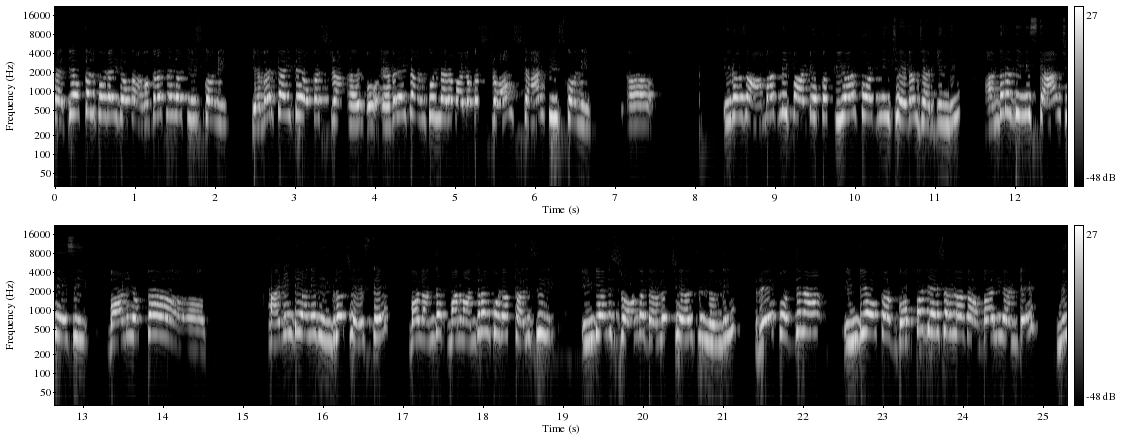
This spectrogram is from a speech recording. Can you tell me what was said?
ప్రతి ఒక్కరు కూడా ఇది ఒక అవకాశంగా తీసుకొని ఎవరికైతే ఒక స్ట్రా- ఆ, ఎవరైతే అనుకుంటున్నారో వాళ్ళు ఒక స్ట్రాంగ్ స్టాండ్ తీసుకొని ఆ, ఈ రోజు ఆమ్ ఆద్మీ పార్టీ ఒక క్యూఆర్ కోడ్ని చేయడం జరిగింది అందరూ దీన్ని స్కాన్ చేసి వాళ్ళ యొక్క ఐడెంటిటీ అనేది ఇందులో చేస్తే వాళ్ళందరూ మనం అందరం కూడా కలిసి ఇండియాని స్ట్రాంగ్గా డెవలప్ చేయాల్సింది ఉంది రేపొద్దున ఇండియా ఒక గొప్ప దేశం లాగా అవ్వాలి అంటే మీ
